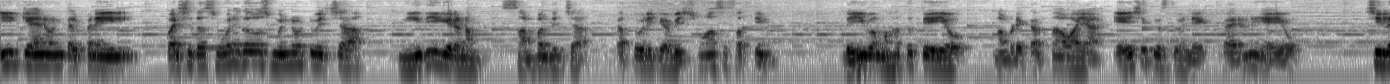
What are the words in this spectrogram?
ഈ കാനോൻ കൽപ്പനയിൽ പരിശുദ്ധ സൂനഹദോസ് മുന്നോട്ട് വെച്ച നീതീകരണം സംബന്ധിച്ച കത്തോലിക്ക വിശ്വാസ സത്യം ദൈവമഹത്വത്തെയോ നമ്മുടെ കർത്താവായ യേശുക്രിസ്തുവിന്റെ കരുണയെയോ ചില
